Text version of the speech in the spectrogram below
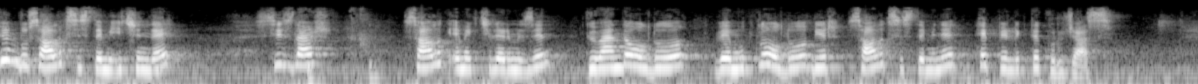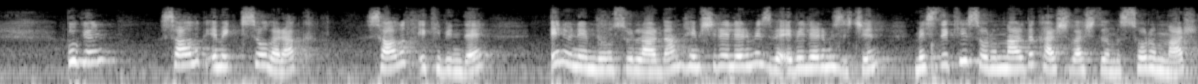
tüm bu sağlık sistemi içinde sizler sağlık emekçilerimizin güvende olduğu ve mutlu olduğu bir sağlık sistemini hep birlikte kuracağız. Bugün sağlık emekçisi olarak sağlık ekibinde en önemli unsurlardan hemşirelerimiz ve ebelerimiz için mesleki sorunlarda karşılaştığımız sorunlar,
